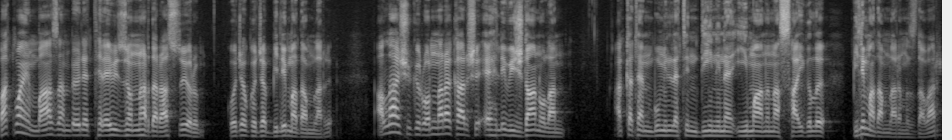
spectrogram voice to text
Bakmayın bazen böyle televizyonlarda rastlıyorum. Koca koca bilim adamları. Allah'a şükür onlara karşı ehli vicdan olan, hakikaten bu milletin dinine, imanına saygılı bilim adamlarımız da var.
